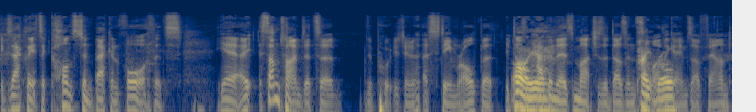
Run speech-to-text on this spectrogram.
Exactly, it's a constant back and forth. It's yeah. It, sometimes it's a put it in a steamroll, but it Oh, doesn't yeah. happen as much as it does in Paint some roll. other games I've found.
